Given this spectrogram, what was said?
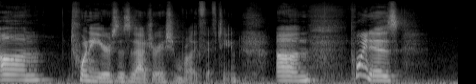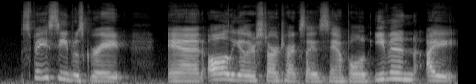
Um, 20 years is exaggeration, more like 15. Um, point is, Space Seed was great, and all the other Star Treks I sampled. Even I,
